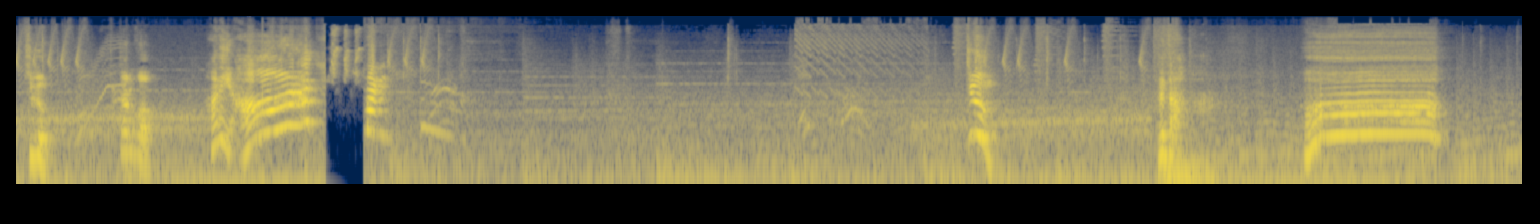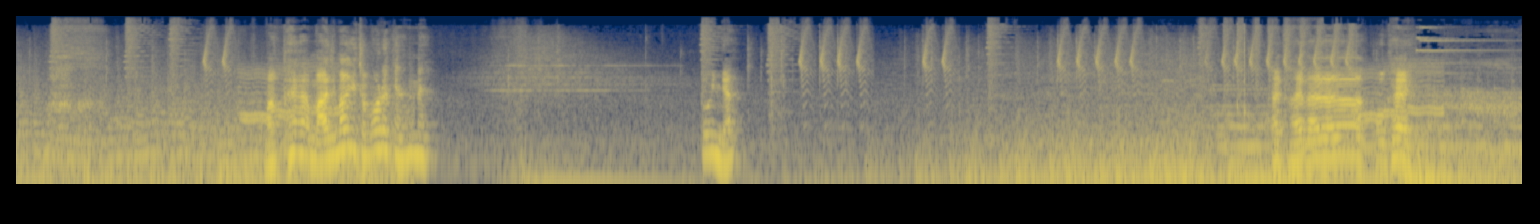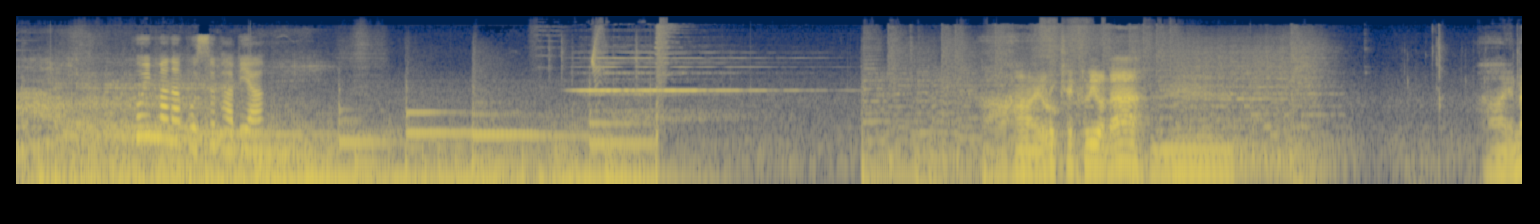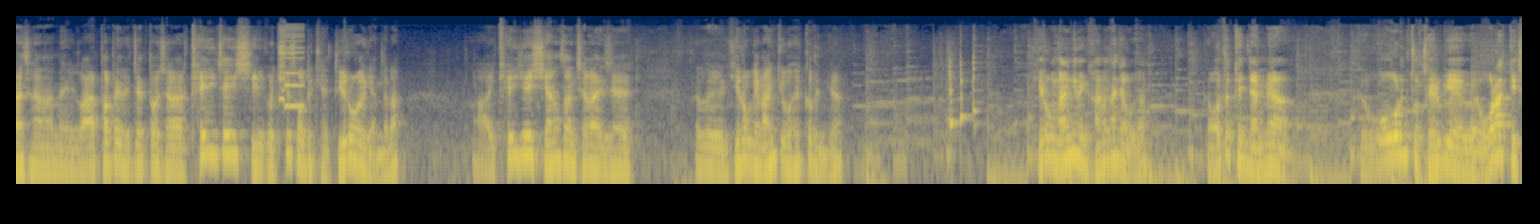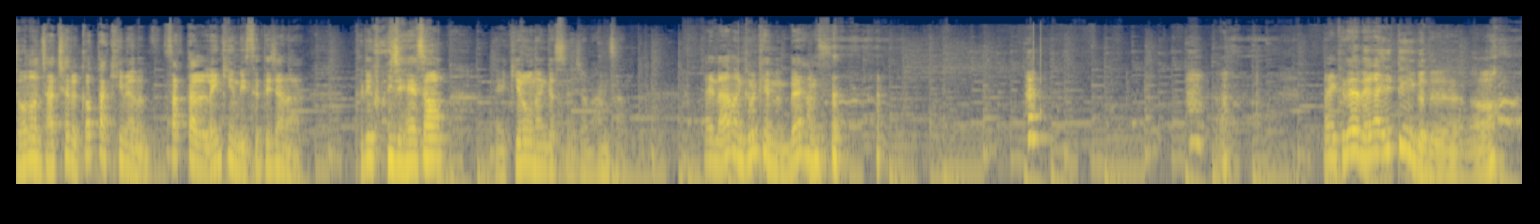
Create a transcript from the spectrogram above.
지금 따르고 아니 아 좀 어렵긴 했네 또 있냐? 하이트 하이트 오케이 코인 만화 보스 밥이야. 아하 요렇게 클리어다 음. 옛날 생각나네 이거 알파벳 이제 또 제가 KJC 이거 취소 어떻게 해? 뒤로 가기 안 되나? 아이 KJC 항상 제가 이제 그래도 기록에 남기고 했거든요 기록 남기는 게 가능하냐고요? 그 어떻게 했냐면 그 오른쪽 제일 위에 왜 오락기 전원 자체를 껐다 키면 싹 다 랭킹 리셋 되잖아 그리고 이제 해서 예, 기록 남겼어요 저는 항상 아니 나는 그렇게 했는데 항상 아니 그래야 내가 1등이거든 어.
